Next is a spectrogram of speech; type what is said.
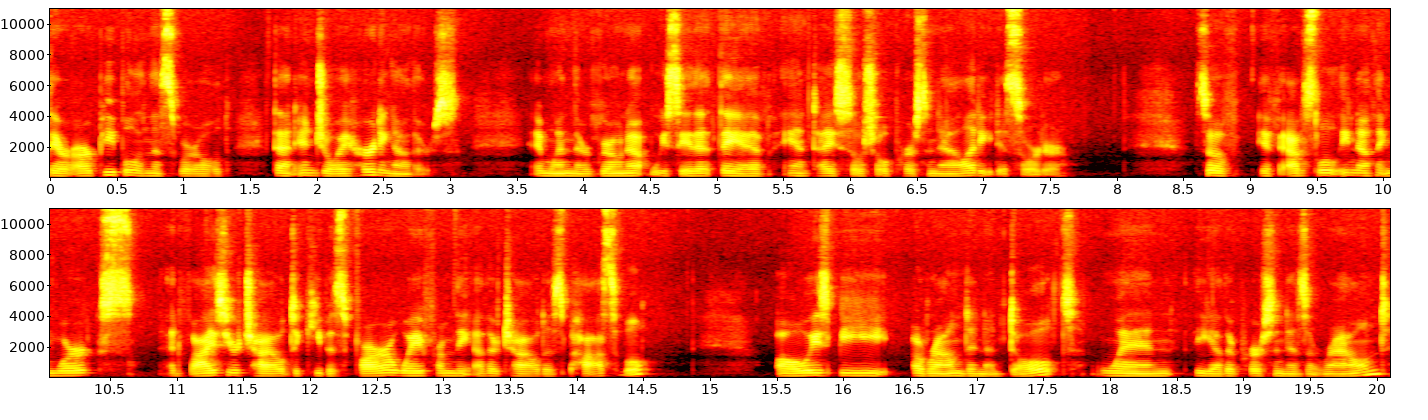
there are people in this world that enjoy hurting others. And when they're grown up, we say that they have antisocial personality disorder. So, if, if absolutely nothing works, advise your child to keep as far away from the other child as possible. Always be around an adult when the other person is around.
